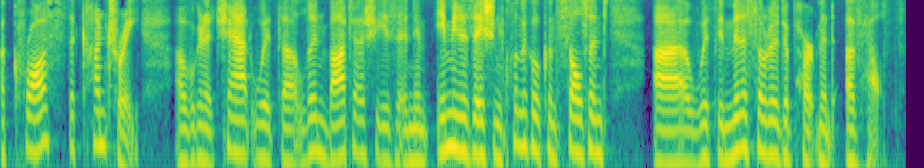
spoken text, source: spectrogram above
across the country. Uh, we're going to chat with uh, Lynn Bahta. She's an immunization clinical consultant uh, with the Minnesota Department of Health.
